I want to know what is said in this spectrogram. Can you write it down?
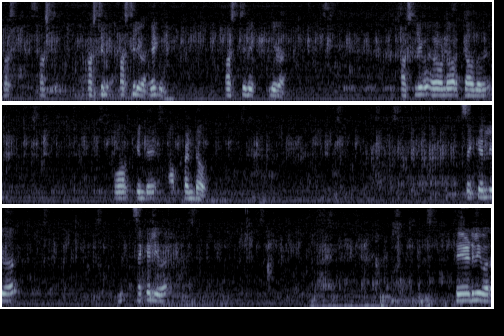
first first first first lever first lever first lever കൊണ്ട് വർക്കാവുന്നത് ഫോർക്കിന്റെ up and down second lever second lever third lever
